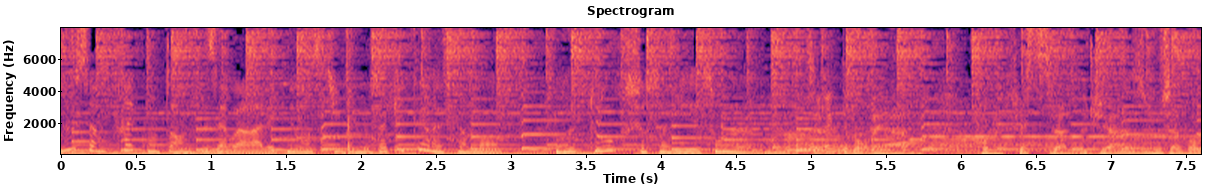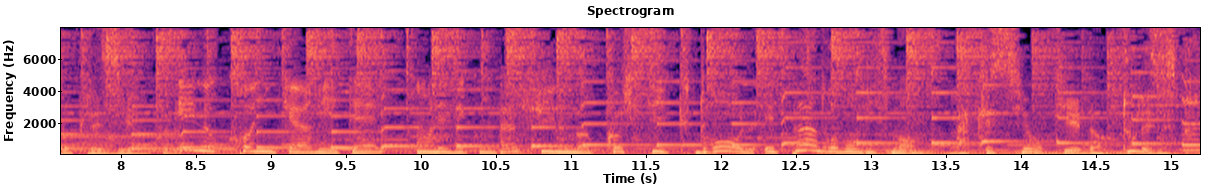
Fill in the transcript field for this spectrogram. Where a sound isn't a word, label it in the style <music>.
Nous sommes très contents de vous avoir avec nous en studio. Il nous a quittés récemment. Retour sur sa vie et son œuvre. Direct de Montréal, pour le festival de jazz, nous avons le plaisir de... Et nos chroniqueurs y étaient. On les écoute. Un film caustique, drôle et plein de rebondissements. La question qui est dans tous les esprits.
